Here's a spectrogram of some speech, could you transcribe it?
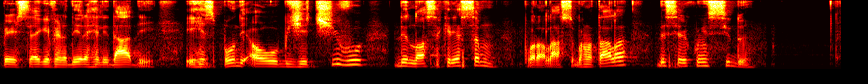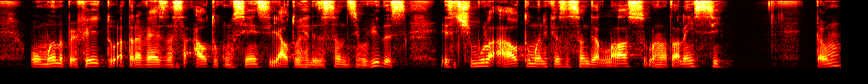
persegue a verdadeira realidade e responde ao objetivo de nossa criação, por Allah subhanahu de ser conhecido. O humano perfeito, através dessa autoconsciência e autorrealização desenvolvidas, estimula a automanifestação de Allah subhanahu em si. Então,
